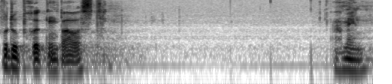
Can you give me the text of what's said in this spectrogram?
wo du Brücken baust. Amen.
